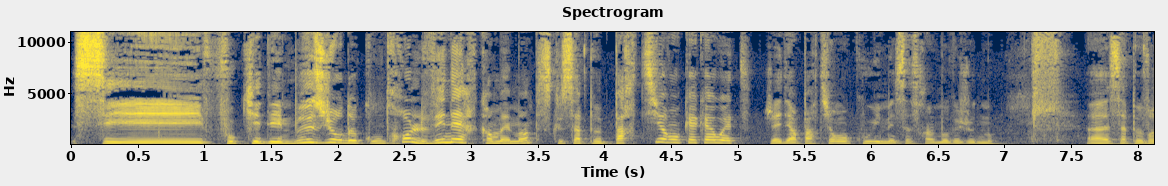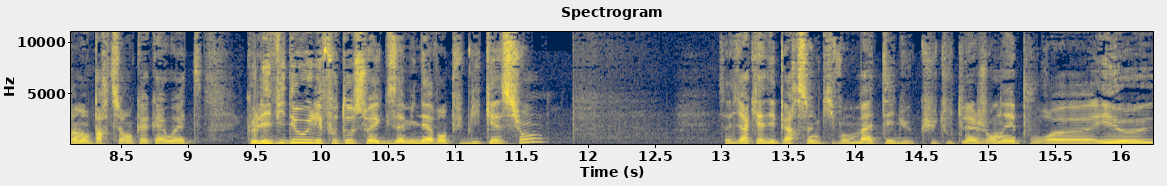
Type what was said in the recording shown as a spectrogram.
c'est faut qu'il y ait des mesures de contrôle vénères quand même, hein, parce que ça peut partir en cacahuète. J'allais dire partir en couille, mais ça sera un mauvais jeu de mots. Euh, ça peut vraiment partir en cacahuète. Que les vidéos et les photos soient examinées avant publication, c'est-à-dire qu'il y a des personnes qui vont mater du cul toute la journée pour. Euh, et euh,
